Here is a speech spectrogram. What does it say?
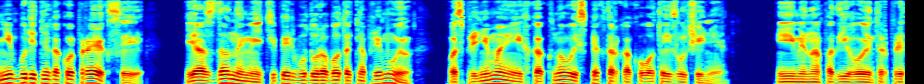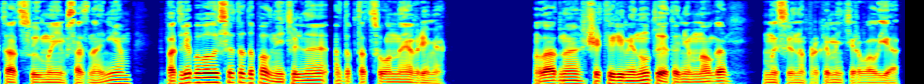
Не будет никакой проекции. Я с данными теперь буду работать напрямую, воспринимая их как новый спектр какого-то излучения. И именно под его интерпретацию моим сознанием потребовалось это дополнительное адаптационное время. «Ладно, четыре минуты — это немного», — мысленно прокомментировал я.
